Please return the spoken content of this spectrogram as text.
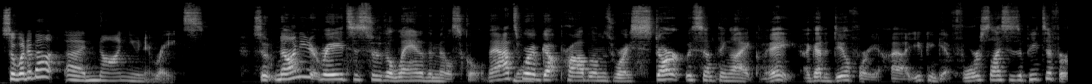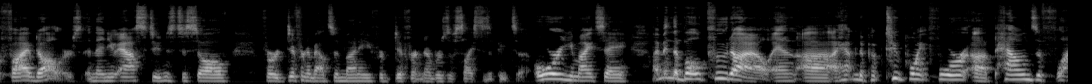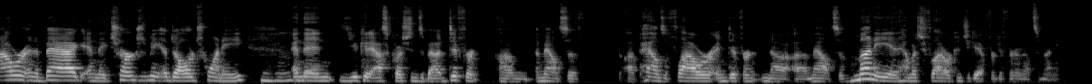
So, what about uh, non unit rates? So non-unit rates is sort of the land of the middle school. That's Yeah. where I've got problems where I start with something like, "Hey, I got a deal for you. Uh, you can get four slices of pizza for five dollars," and then you ask students to solve for different amounts of money for different numbers of slices of pizza. Or you might say, "I'm in the bulk food aisle, and uh, I happen to put 2.4 uh, pounds of flour in a bag, and they charged me a dollar twenty." And then you could ask questions about different um, amounts of uh, pounds of flour and different uh, amounts of money, and how much flour could you get for different amounts of money.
